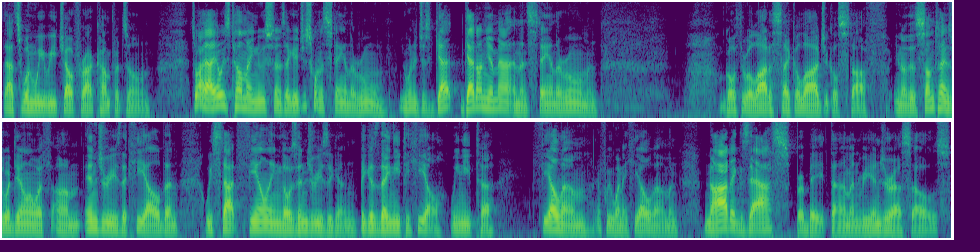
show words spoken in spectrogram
That's when we reach out for our comfort zone. So I, I always tell my new students, like, you just want to stay in the room. You want to just get, get on your mat and then stay in the room and go through a lot of psychological stuff. You know, there's sometimes we're dealing with um, injuries that healed and we start feeling those injuries again because they need to heal. We need to feel them if we want to heal them and not exacerbate them and re injure ourselves.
